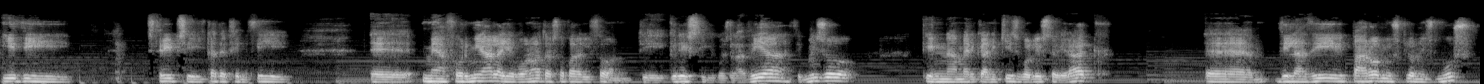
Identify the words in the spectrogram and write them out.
ήδη στρίψει ή κατευθυνθεί ε, με αφορμή άλλα γεγονότα στο παρελθόν. Την κρίση στην Ιουγκοσλαβία, θυμίζω, την Αμερικανική εισβολή στο Ιράκ, ε, δηλαδή παρόμοιους κλονισμούς,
